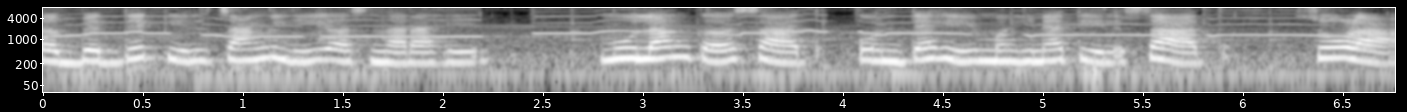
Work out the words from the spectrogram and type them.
तब्येत देखील चांगली असणार आहे. मूलांक सात कोणत्याही महिन्यातील सात सोळा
